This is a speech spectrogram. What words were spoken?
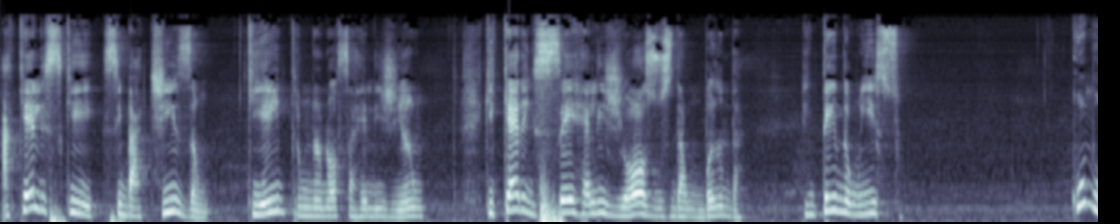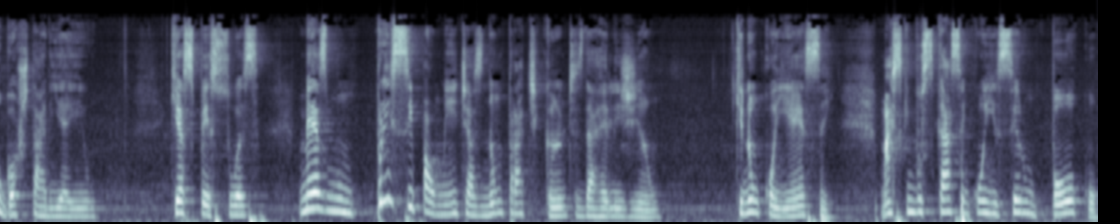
Aqueles que se batizam, que entram na nossa religião, que querem ser religiosos da Umbanda, entendam isso. Como gostaria eu que as pessoas, mesmo principalmente as não praticantes da religião, que não conhecem, mas que buscassem conhecer um pouco,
